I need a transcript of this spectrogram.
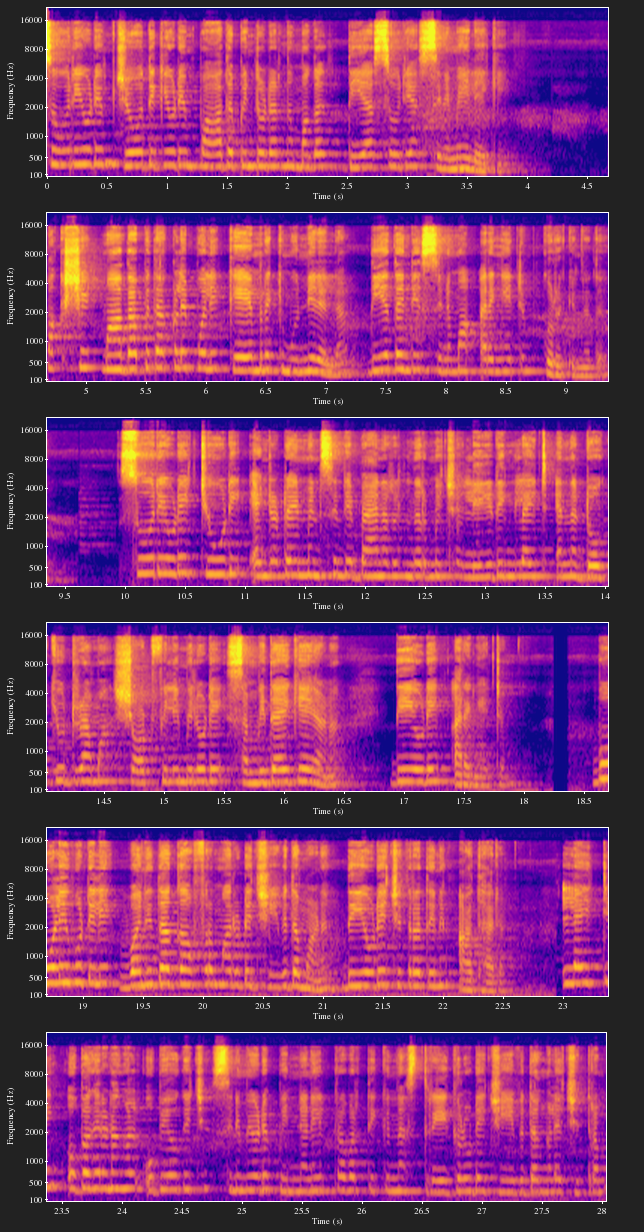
സൂര്യയുടെയും ജ്യോതികയുടെയും പാത പിന്തുടർന്ന് മകൾ ദിയ സൂര്യ സിനിമയിലേക്ക്. പക്ഷേ മാതാപിതാക്കളെ പോലെ ക്യാമറയ്ക്ക് മുന്നിലല്ല ദിയ തന്റെ സിനിമ അരങ്ങേറ്റം കുറിക്കുന്നത്. സൂര്യയുടെ ടു ഡി എന്റർടൈൻമെന്റ്സിന്റെ ബാനറിൽ നിർമ്മിച്ച ലീഡിംഗ് ലൈറ്റ് എന്ന ഡോക്യു ഡ്രാമ ഷോർട്ട് ഫിലിമിലൂടെ സംവിധായികയാണ് ദിയയുടെ അരങ്ങേറ്റം. ബോളിവുഡിലെ വനിതാ ഗാഫർമാരുടെ ജീവിതമാണ് ദിയയുടെ ചിത്രത്തിന് ആധാരം. ലൈറ്റിംഗ് ഉപകരണങ്ങൾ ഉപയോഗിച്ച് സിനിമയുടെ പിന്നണിയിൽ പ്രവർത്തിക്കുന്ന സ്ത്രീകളുടെ ജീവിതങ്ങളെ ചിത്രം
